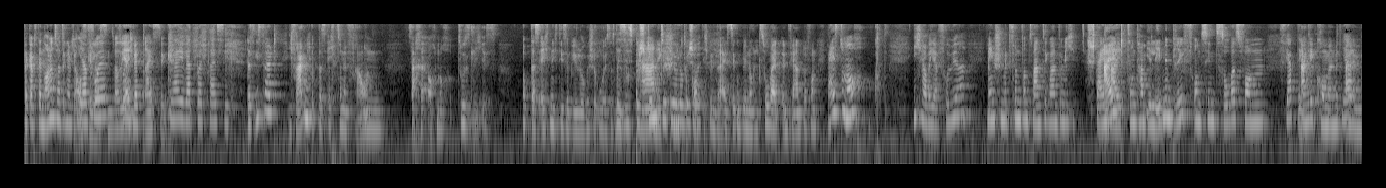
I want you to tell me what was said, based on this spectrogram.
Da gab es den 29. habe ich Ja, voll, ausgelassen. also voll. ja, ich werde 30. Ja, ich werde bald 30. Das ist halt, ich frage mich, ob das echt so eine Frauensache auch noch zusätzlich ist. Ob das echt nicht diese biologische Uhr ist, dass man Das ist bestimmt Panik die biologische oh Uhr. Gott, ich bin 30 und bin noch so weit entfernt davon. Weißt du noch? Oh Gott, ich habe ja früher, Menschen mit 25 waren für mich Steinalt. alt und haben ihr Leben im Griff und sind sowas von Fertig. angekommen mit Ja. allem.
